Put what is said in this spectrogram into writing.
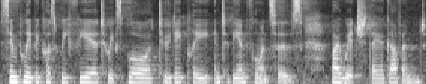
Simply because we fear to explore too deeply into the influences by which they are governed.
